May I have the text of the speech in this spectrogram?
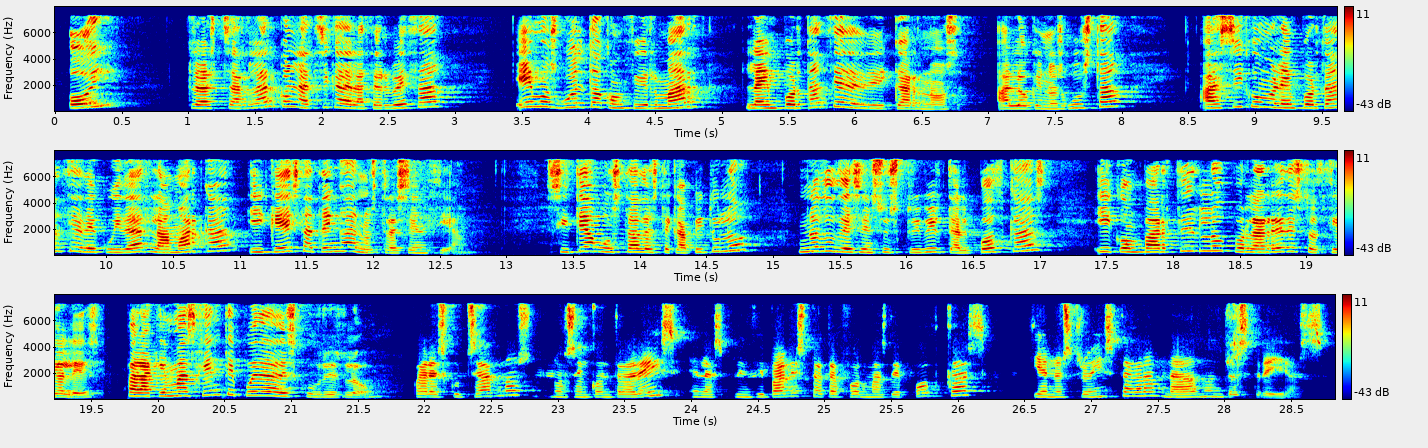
Hoy, tras charlar con la chica de la cerveza, hemos vuelto a confirmar la importancia de dedicarnos a lo que nos gusta, así como la importancia de cuidar la marca y que ésta tenga nuestra esencia. Si te ha gustado este capítulo, no dudes en suscribirte al podcast y compartirlo por las redes sociales para que más gente pueda descubrirlo. Para escucharnos nos encontraréis en las principales plataformas de podcast y en nuestro Instagram Nadando entre Estrellas.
